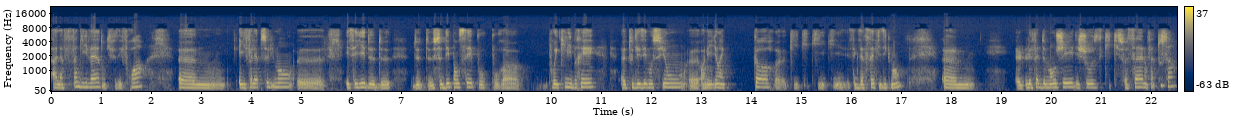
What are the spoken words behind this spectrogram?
à la fin de l'hiver, donc il faisait froid. Euh, et il fallait absolument essayer de, se dépenser pour, pour, pour équilibrer toutes les émotions en ayant un corps qui, qui, qui s'exerçait physiquement. Le fait de manger des choses qui, soient saines, enfin tout ça.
